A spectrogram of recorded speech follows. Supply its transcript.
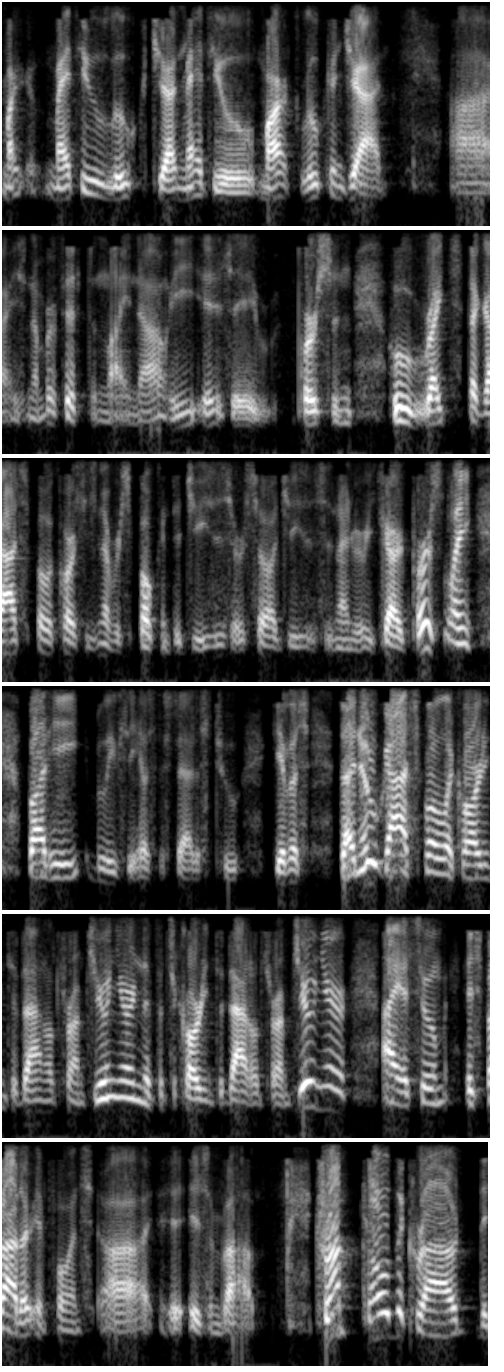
Mike, Matthew, Luke, John, Matthew, Mark, Luke, and John. Uh, he's number fifth in line now. He is a person who writes the gospel. Of course, he's never spoken to Jesus or saw Jesus in any regard personally, but he believes he has the status to give us the new gospel according to Donald Trump Jr. And if it's according to Donald Trump Jr., I assume his father influence uh, is involved. Trump told the crowd the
